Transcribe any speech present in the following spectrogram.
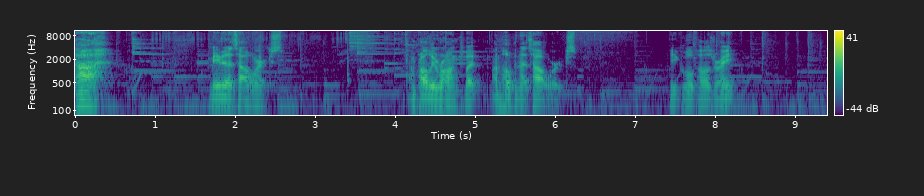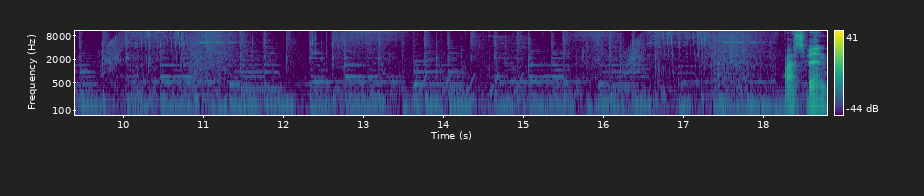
ah, maybe that's how it works. I'm probably wrong, but I'm hoping that's how it works. Be cool if I was right. Last spin.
